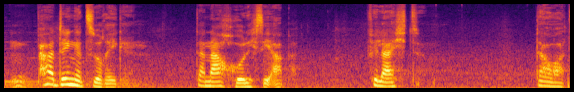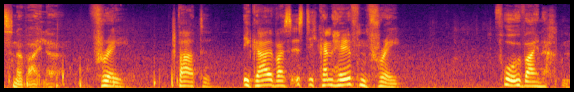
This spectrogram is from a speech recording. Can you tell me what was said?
ein paar Dinge zu regeln. Danach hole ich sie ab. Vielleicht dauert's eine Weile. Frey, warte. Egal was ist, ich kann helfen, Frey. Frohe Weihnachten.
